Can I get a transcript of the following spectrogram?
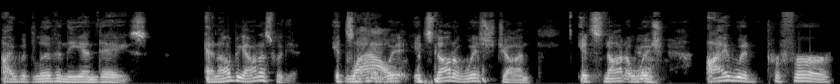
I would live in the end days. And I'll be honest with you. It's wow. not a, it's not a wish, John. It's not a yeah. wish. I would prefer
